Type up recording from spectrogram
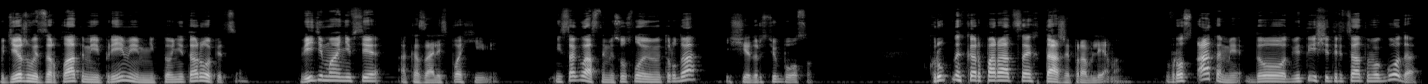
удерживать зарплатами и премиями никто не торопится. Видимо, они все оказались плохими, несогласными с условиями труда и щедростью боссов. В крупных корпорациях та же проблема. В Росатоме до 2030 года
